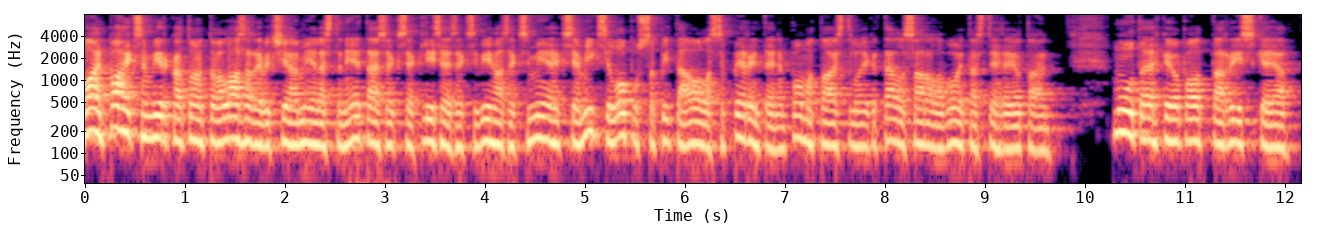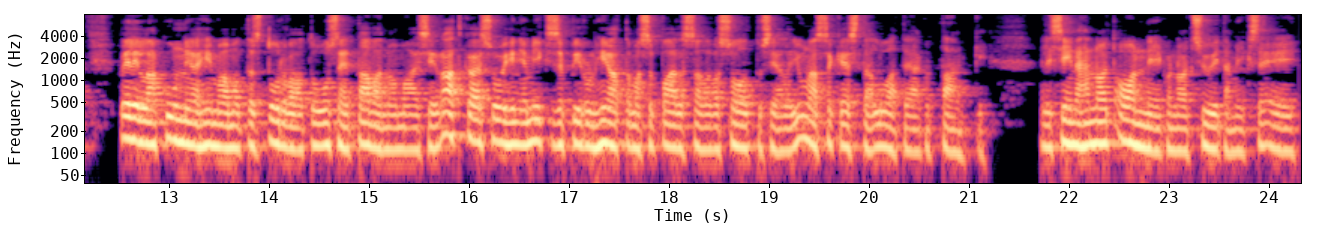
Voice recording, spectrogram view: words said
vain pahiksen virkaa toimittava Lazarevich jää mielestäni etäiseksi ja kliseiseksi vihaseksi mieheksi, ja miksi lopussa pitää olla se perinteinen pomotaistelu, eikä tällä saralla voitaisiin tehdä jotain muuta, ehkä jopa ottaa riskejä. Pelillä on kunnianhimoa, mutta se turvautuu usein tavanomaisiin ratkaisuihin, ja miksi se pirun hiattomassa paidassa oleva solttu siellä junassa kestää luoteja kuin tankki. Eli siinähän noit on niin noit syitä, miksi se ei,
